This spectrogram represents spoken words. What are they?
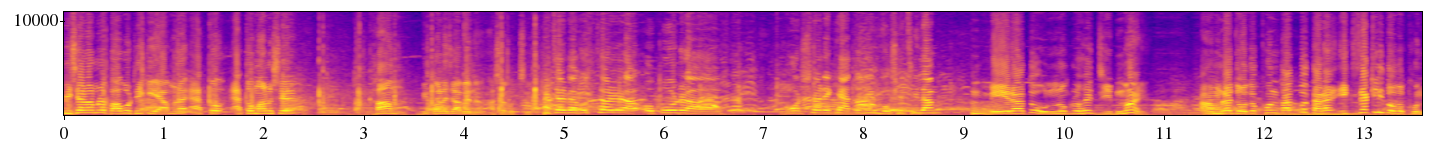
বিচার আমরা পাবো ঠিকই আমরা এত এত মানুষের ঘাম বিফলে যাবে না আশা করছি। বিচার ব্যবস্থার ওপর ভরসা রেখে এতদিন বসেছিলাম। মেয়েরা তো অন্য গ্রহে জীব নয়। আমরা যতক্ষণ থাকব তারা এক্স্যাক্টলি ততক্ষণ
